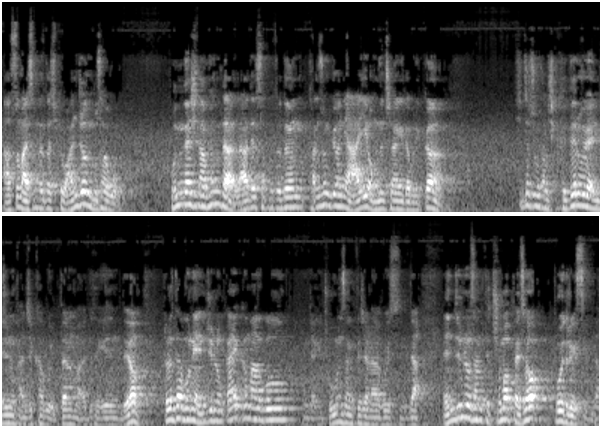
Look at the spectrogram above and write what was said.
앞서 말씀드렸다시피 완전 무사고, 본넷이나 휀다, 라델 서포터 등 단순 교환이 아예 없는 차량이다 보니까 신차주고 당시 그대로의 엔진룸 간직하고 있다는 말도 되겠는데요. 그렇다 보니 엔진룸 깔끔하고 굉장히 좋은 상태 자랑하고 있습니다. 엔진룸 상태 줌업해서 보여드리겠습니다.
